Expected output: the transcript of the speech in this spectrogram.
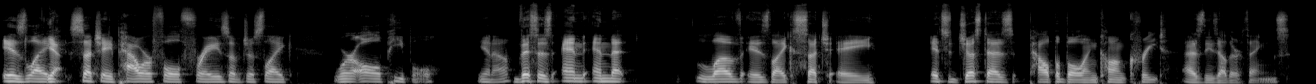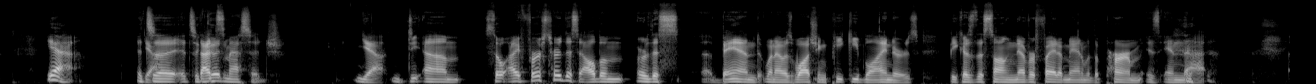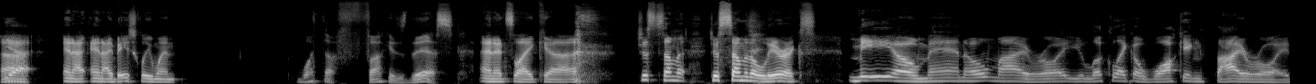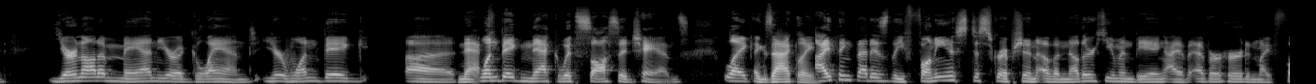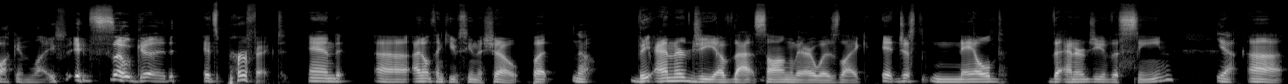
Is like Yeah. such a powerful phrase of just like we're all people, you know? This is and and that love is like such a it's just as palpable and concrete as these other things. Yeah. It's Yeah. a it's a good message. Yeah. D- um. So I first heard this album or this uh, band when I was watching Peaky Blinders because the song "Never Fight a Man with a Perm" is in that. Uh, Yeah. And I and I basically went, "What the fuck is this?" And it's like uh, just some just some of the lyrics. Me, oh man, oh my, Roy, you look like a walking thyroid. You're not a man, you're a gland. You're one big uh Neck. one big neck with sausage hands. Like Exactly. I think that is the funniest description of another human being I have ever heard in my fucking life. It's so good. it's perfect. And uh, I don't think you've seen the show, but No. the energy of that song there was like it just nailed the energy of the scene. Yeah. Uh,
